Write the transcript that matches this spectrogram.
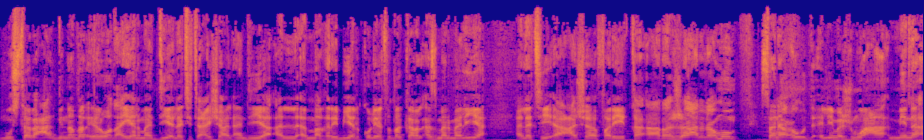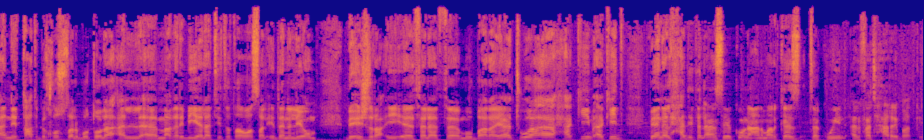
مستبعد بالنظر إلى الوضعية المادية التي تعيشها الأندية المغربية. الكل يتذكر الأزمة المالية التي عاشها فريق الرجاء. على العموم سنعود لمجموعة من النقاط بخصوص البطولة المغربية التي تتواصل إذن اليوم بإجراء ثلاث مباريات. وحكيم أكيد بأن الحديث الآن سيكون عن مركز تكوين الفتح الرباطي.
